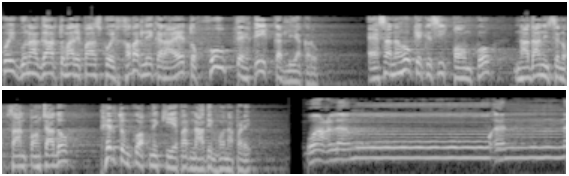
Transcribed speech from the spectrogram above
کوئی گناہگار تمہارے پاس کوئی خبر لے کر آئے تو خوب تحقیق کر لیا کرو۔ ایسا نہ ہو کہ کسی قوم کو نادانی سے نقصان پہنچا دو پھر تم کو اپنے کیے پر نادم ہونا پڑے۔ وَاعْلَمُوا أَنَّ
